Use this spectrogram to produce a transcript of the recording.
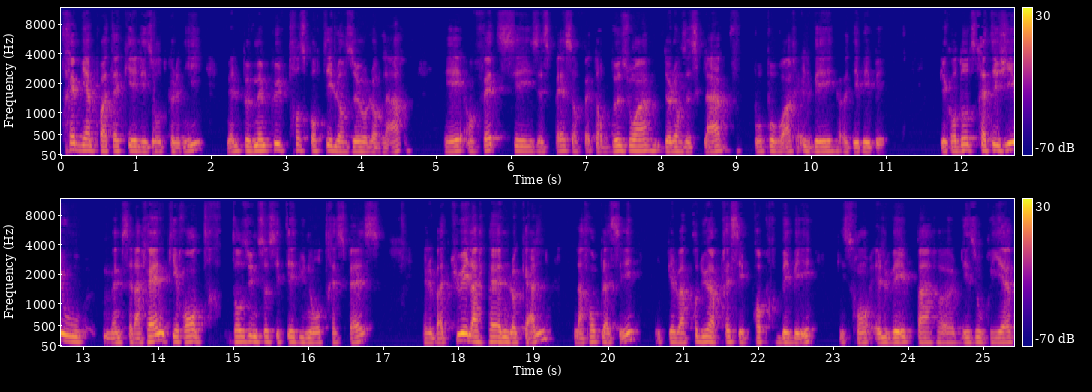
très bien pour attaquer les autres colonies, mais elles peuvent même plus transporter leurs œufs ou leurs larves. Et en fait, ces espèces en fait ont besoin de leurs esclaves pour pouvoir élever euh, des bébés. Puis a d'autres stratégies où même c'est la reine qui rentre dans une société d'une autre espèce, elle va tuer la reine locale, la remplacer, et puis elle va produire après ses propres bébés qui seront élevés par euh, les ouvrières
